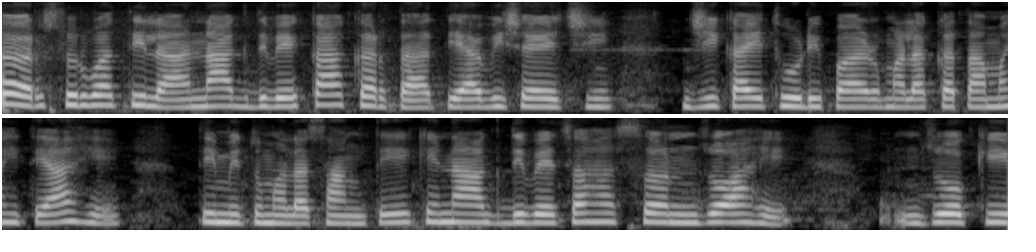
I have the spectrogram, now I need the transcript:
तर सुरुवातीला नागदिवे का करतात या विषयाची जी काही थोडीफार मला कथा माहिती आहे ती मी तुम्हाला सांगते की नागदिवेचा हा सण जो आहे जो की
